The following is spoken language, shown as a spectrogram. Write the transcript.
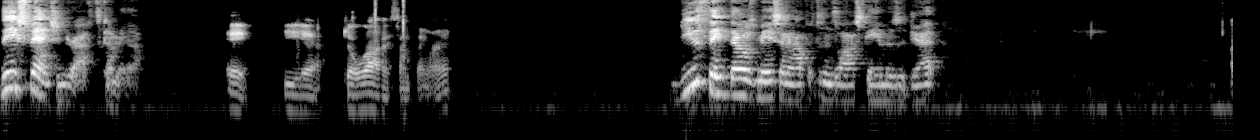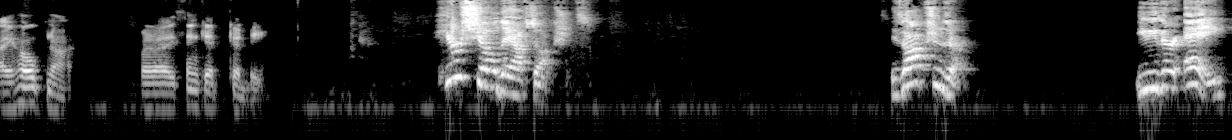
The expansion draft's coming up. Hey, yeah, July something, right? Do you think that was Mason Appleton's last game as a Jet? I hope not, but I think it could be. Here's Cheveldayoff's options. His options are you either A,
